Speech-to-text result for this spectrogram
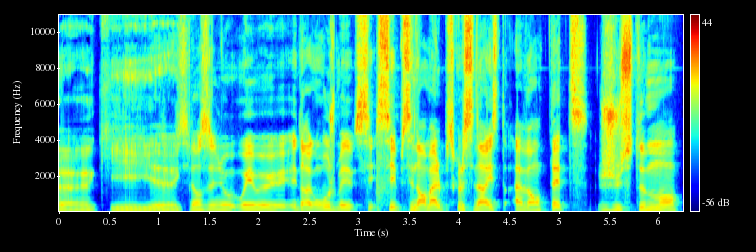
euh, qui, euh, Silence des agneaux, oui, oui, oui, et Dragon Rouge, mais c'est normal parce que le scénariste avait en tête justement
